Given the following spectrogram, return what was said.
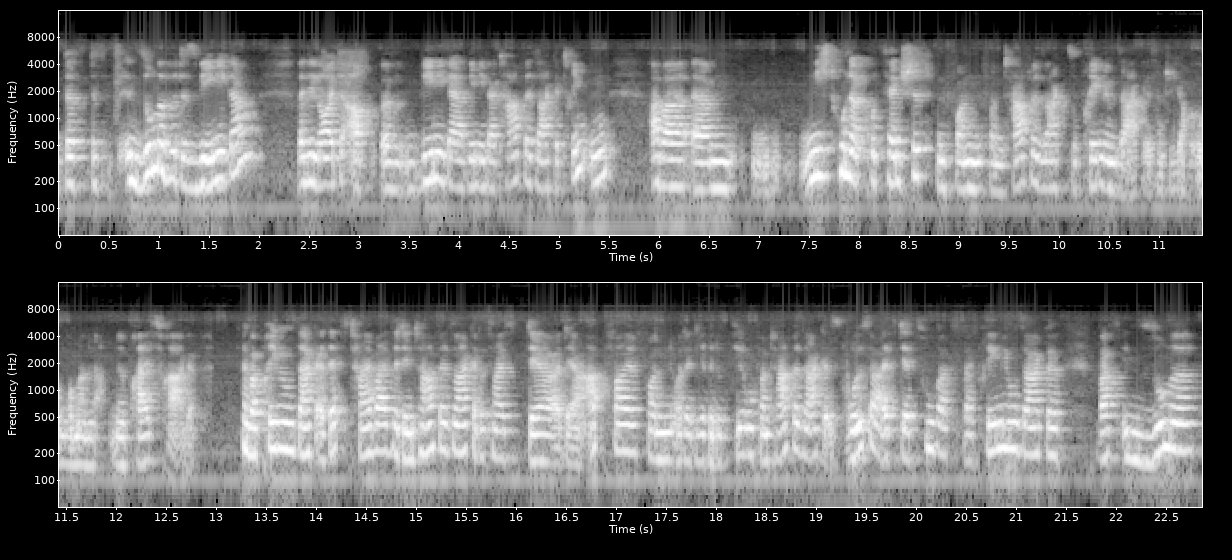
das, das ist, in Summe wird es weniger, weil die Leute auch äh, weniger, weniger Tafelsake trinken, aber ähm, nicht 100% shiften von, von Tafelsake zu Premium-Sake ist natürlich auch irgendwann mal eine, eine Preisfrage. Aber Premium-Sake ersetzt teilweise den Tafelsake, das heißt, der, der Abfall von oder die Reduzierung von Tafelsake ist größer als der Zuwachs bei Premium-Sake, was in Summe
